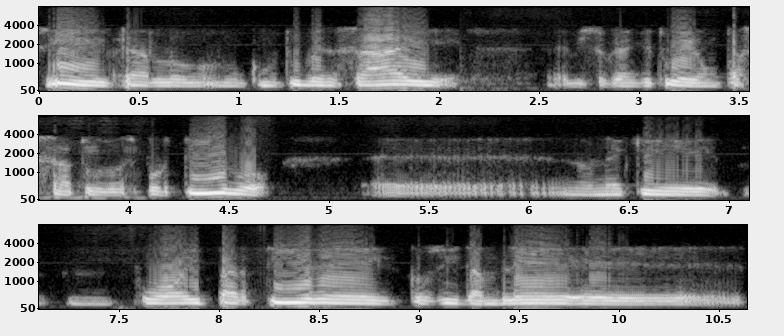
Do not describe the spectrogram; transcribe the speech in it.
Sì, Carlo, come tu ben sai, eh, visto che anche tu hai un passato da sportivo, eh, non è che mh, puoi partire così d'amblè eh,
